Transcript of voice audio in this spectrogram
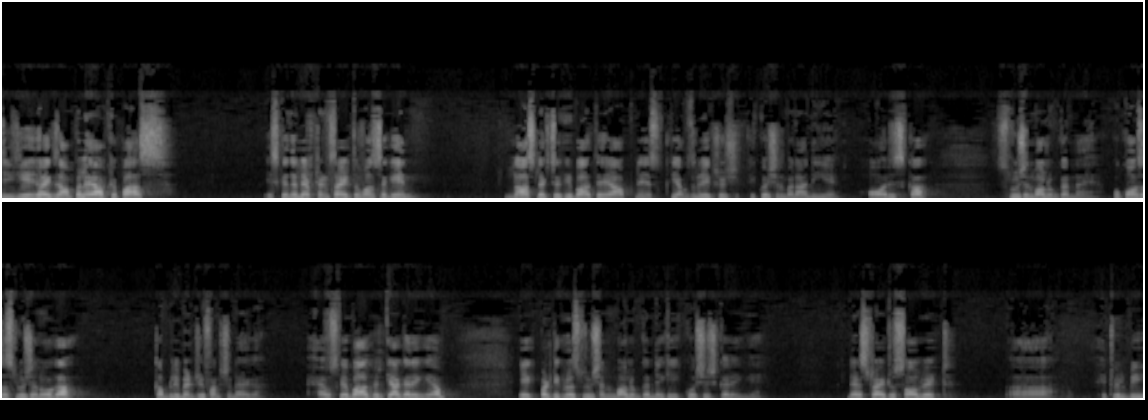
جی یہ جو ایگزامپل ہے آپ کے پاس اس کے اندر لیفٹ ہینڈ سائڈ تو ونس اگین لاسٹ لیکچر کی بات ہے آپ نے اس کی اکویشن بنانی ہے اور اس کا سولوشن معلوم کرنا ہے وہ کون سا سولوشن ہوگا کمپلیمنٹری فنکشن آئے گا اس کے بعد پھر کیا کریں گے ہم ایک پرٹیکولر سولوشن معلوم کرنے کی کوشش کریں گے let's try to solve it it will be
